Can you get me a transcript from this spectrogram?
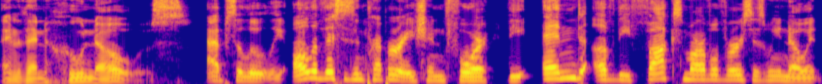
and then, who knows? Absolutely. All of this is in preparation for the end of the Fox Marvel verse as we know it,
